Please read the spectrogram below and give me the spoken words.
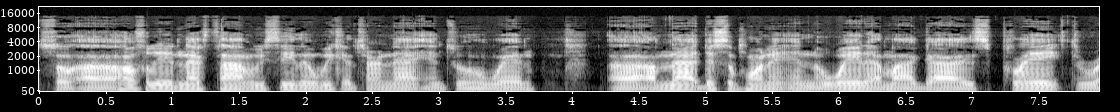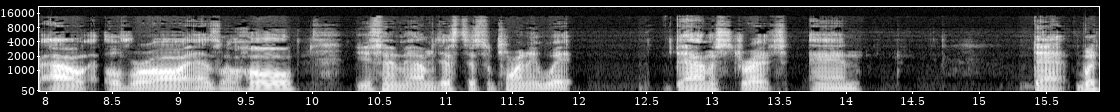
So, uh, hopefully, the next time we see them, we can turn that into a win. Uh, I'm not disappointed in the way that my guys played throughout overall as a whole. You feel me? I'm just disappointed with down the stretch and that what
